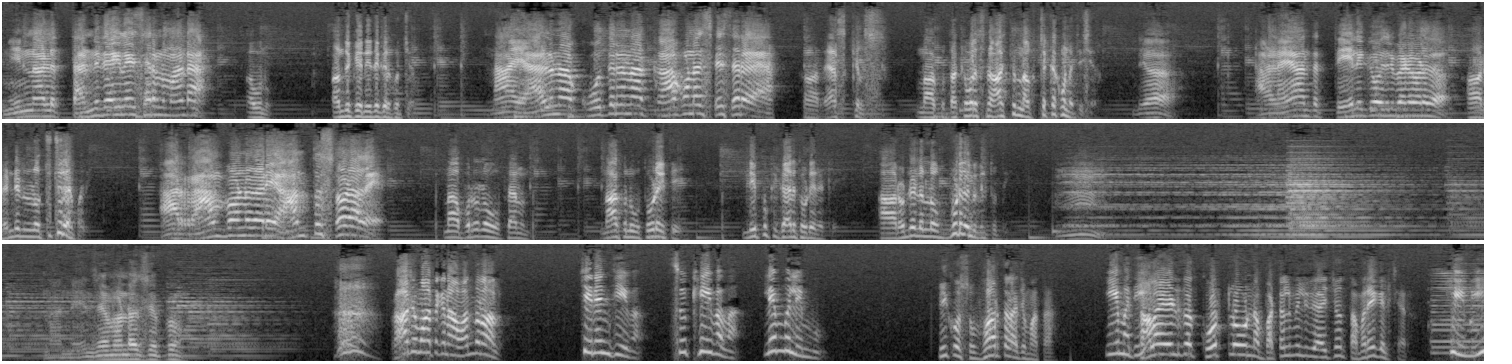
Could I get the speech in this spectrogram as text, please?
నిన్నాళ్ళు తన్ని తగిలేశారన్నమాట. అవును అందుకే నీ దగ్గరకు వచ్చాను. నా ఏళ్ళు నా కూతురు నాకు కాకుండా చేశారా. రాస్కెల్స్ నాకు దక్కవలసిన ఆస్తిని నాకు చెక్కకుండా చేశారు. అంత తేలిక వదిలిపెట్టకూడదు. ఆ రెండింటిలో చుచ్చురేపని ఆ రాంపండు గడి అంతు చూడాలి. నా బుర్రలో ఓ ప్లాన్ ఉంది నాకు నువ్వు తోడైతే నిప్పుకి గాలి తోడైనట్లే. ఆ రెండేళ్ళలో బూడిద మిగులుతుంది. నన్నేం చేయమంటావు చెప్పు. రాజమాతకి నా వందనాలు. చిరంజీవ సుఖీభవ లెమ్ము లెమ్ము మీకు శుభార్త రాజమాత. ఏమది? చాలా ఏళ్ళుగా కోర్టులో ఉన్న బట్టల మిల్లి వ్యాజ్యం తమరే గెలిచారు. ఏమి?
